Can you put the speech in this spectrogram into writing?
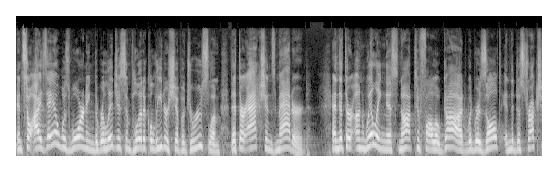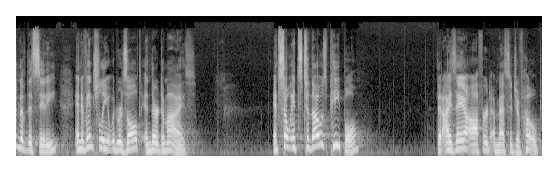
And so Isaiah was warning the religious and political leadership of Jerusalem that their actions mattered and that their unwillingness not to follow God would result in the destruction of the city and eventually it would result in their demise. And so it's to those people that Isaiah offered a message of hope.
